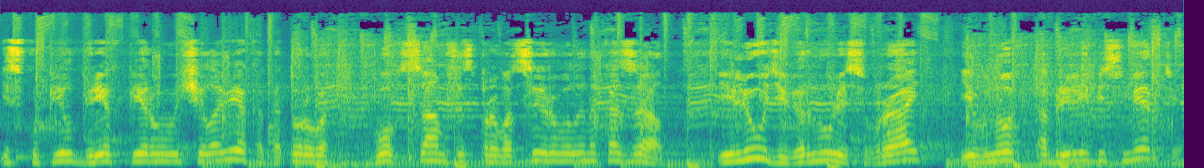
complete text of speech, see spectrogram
искупил грех первого человека, которого Бог сам же спровоцировал и наказал. И люди вернулись в рай и вновь обрели бессмертие.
